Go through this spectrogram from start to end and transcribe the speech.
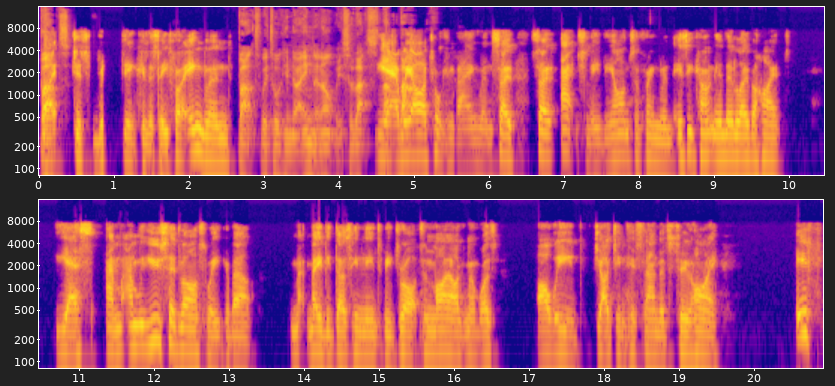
But like, just ridiculously for England. But we're talking about England, aren't we? So that's that, yeah, that. we are talking about England. So so actually, the answer for England is he currently a little overhyped? Yes, and and you said last week about maybe does he need to be dropped? And my argument was, are we judging his standards too high? if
